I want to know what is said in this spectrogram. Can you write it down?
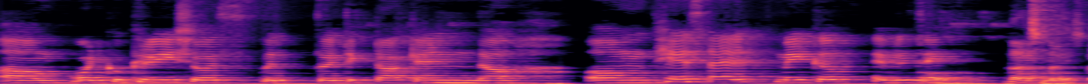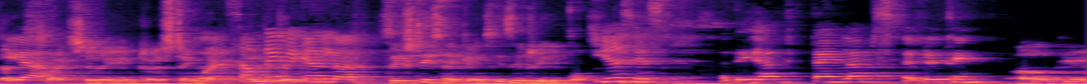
um, what cookery shows with the TikTok and uh, um, hairstyle, makeup, everything. That's nice. That's Yeah. actually interesting. That's something we can learn. 60 seconds, is it really possible? Yes, yes, they have time lapse, everything. Okay.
